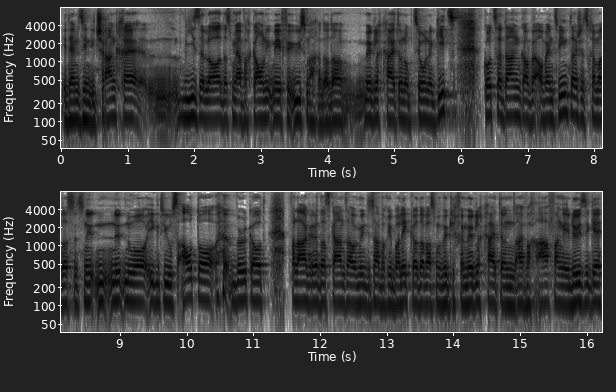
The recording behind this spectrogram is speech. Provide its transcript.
in dem Sinne in die Schranken äh, weisen lassen, dass wir einfach gar nicht mehr für uns machen, oder? Möglichkeiten und Optionen gibt's. Gott sei Dank, aber auch wenn es Winter ist, jetzt können wir das jetzt nicht, nicht nur irgendwie aufs Outdoor-Workout verlagern, das Ganze, aber wir müssen uns einfach überlegen, oder, was wir wirklich für Möglichkeiten und einfach anfangen, Lösungen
